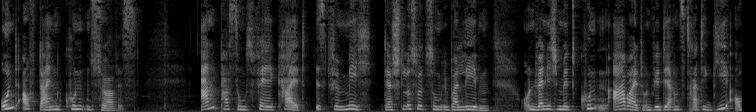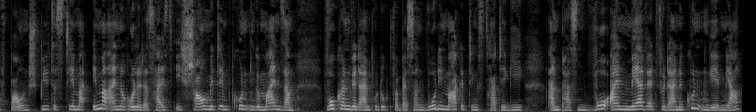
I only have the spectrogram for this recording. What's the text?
und auf deinen Kundenservice. Anpassungsfähigkeit ist für mich der Schlüssel zum Überleben. Und wenn ich mit Kunden arbeite und wir deren Strategie aufbauen, spielt das Thema immer eine Rolle. Das heißt, ich schaue mit dem Kunden gemeinsam, wo können wir dein Produkt verbessern, wo die Marketingstrategie anpassen, wo einen Mehrwert für deine Kunden geben, ja?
